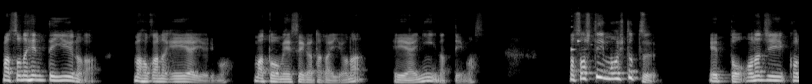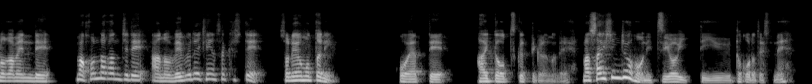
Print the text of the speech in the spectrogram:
まあ、その辺っていうのが、まあ、他の AI よりも、まあ、透明性が高いような AI になっています。まあ、そしてもう一つ、えっと、同じこの画面で、まあ、こんな感じで、あの、ウェブで検索して、それをもとに、こうやって、配当を作ってくるので、まあ、最新情報に強いっていうところですね。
